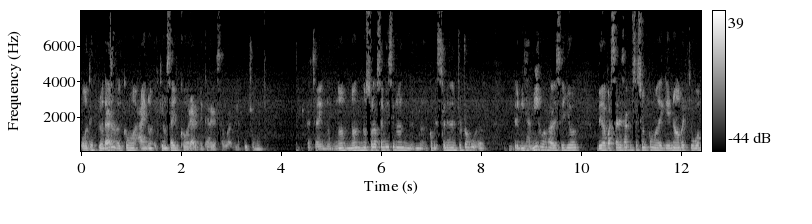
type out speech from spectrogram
O te explotaron, es como, ay, no, es que no sabéis cobrar, me carga esa weá, me la escucho mucho. ¿Cachai? No, no, no, no solo hacia mí, sino en, en conversaciones entre otros, eh, entre mis amigos, a veces yo veo pasar esa acusación como de que no, pero es que vos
